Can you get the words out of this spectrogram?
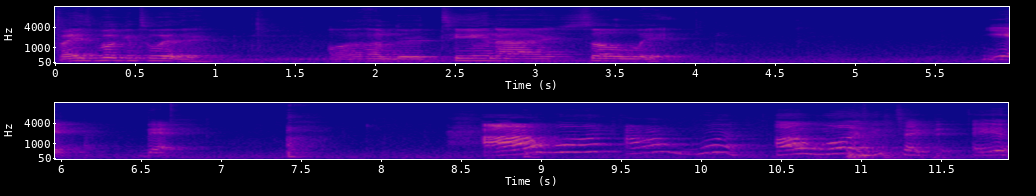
Facebook and Twitter on under T&I So Lit. Yeah, that. I won. I won. I won. You take the L.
